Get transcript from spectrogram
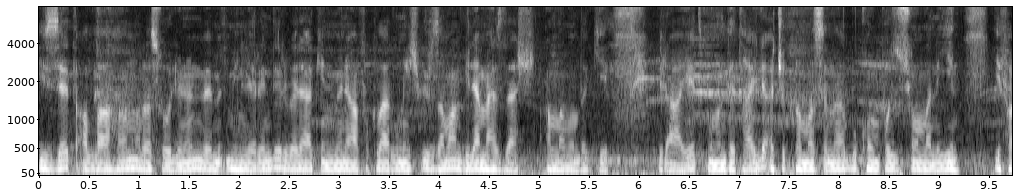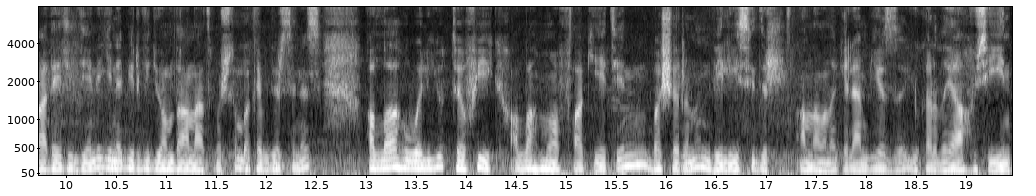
İzzet Allah'ın, Resulünün ve müminlerindir. Ve lakin münafıklar bunu hiçbir zaman bilemezler anlamındaki bir ayet. Bunun detaylı açıklamasını, bu kompozisyonla neyin ifade edildiğini yine bir videomda anlatmıştım. Bakabilirsiniz. Allahu veliyyut tevfik. Allah muvaffakiyetin, başarının velisidir anlamına gelen bir yazı. Yukarıda Ya Hüseyin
